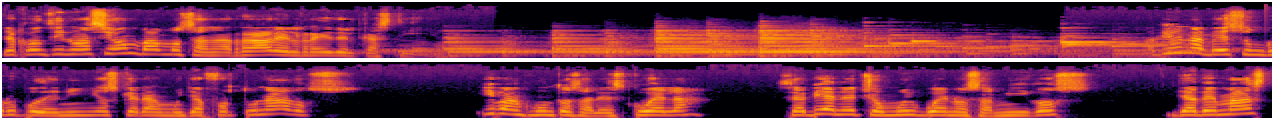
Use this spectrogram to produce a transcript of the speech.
Y a continuación vamos a narrar El Rey del Castillo. Había una vez un grupo de niños que eran muy afortunados. Iban juntos a la escuela, se habían hecho muy buenos amigos y además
